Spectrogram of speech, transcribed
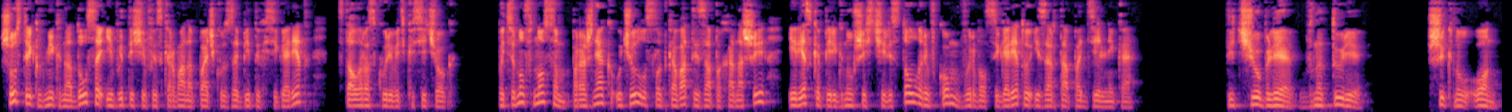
Шустрик вмиг надулся и, вытащив из кармана пачку забитых сигарет, стал раскуривать косячок. Потянув носом, порожняк учуял сладковатый запах анаши и, резко перегнувшись через стол, рывком вырвал сигарету изо рта поддельника. «Ты чё, бля, в натуре?» — шикнул он.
